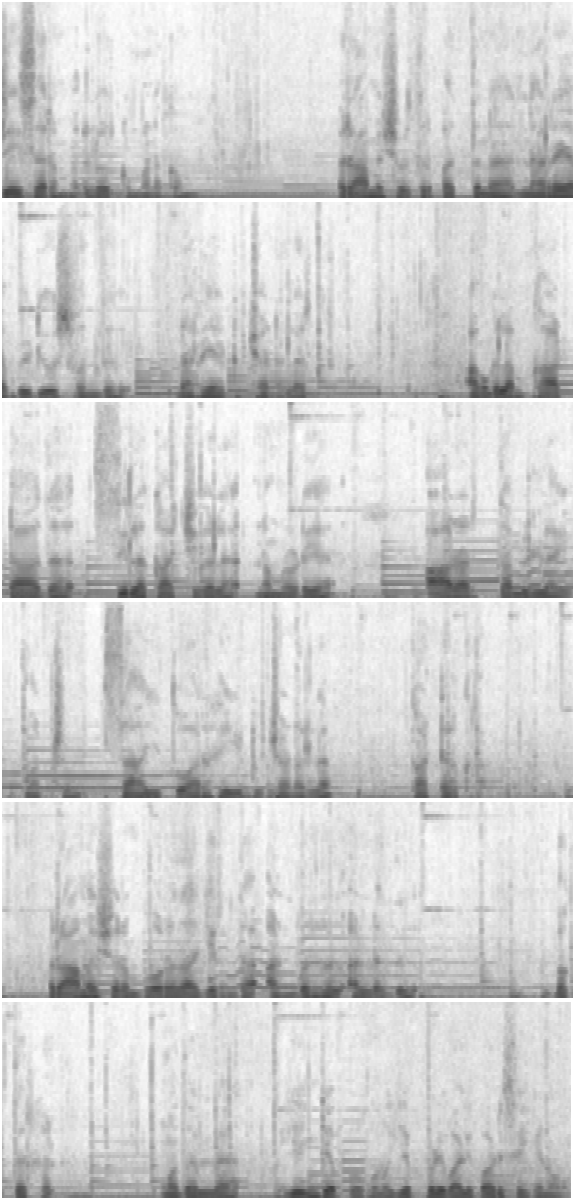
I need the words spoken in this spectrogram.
ஜெய்சரம் எல்லோருக்கும் வணக்கம். ராமேஸ்வரத்தை பற்றின நிறைய வீடியோஸ் வந்து நிறைய யூடியூப் சேனலில் இருக்குது அவங்கெல்லாம் காட்டாத சில காட்சிகளை நம்மளுடைய ஆர்ஆர் தமிழ் லைவ் மற்றும் சாயி துவாரகை யூடியூப் சேனலில் காட்ட இருக்கிறார் ராமேஸ்வரம் போகிறதா இருந்த அன்பர்கள் அல்லது பக்தர்கள் முதல்ல எங்கே போகணும் எப்படி வழிபாடு செய்யணும்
